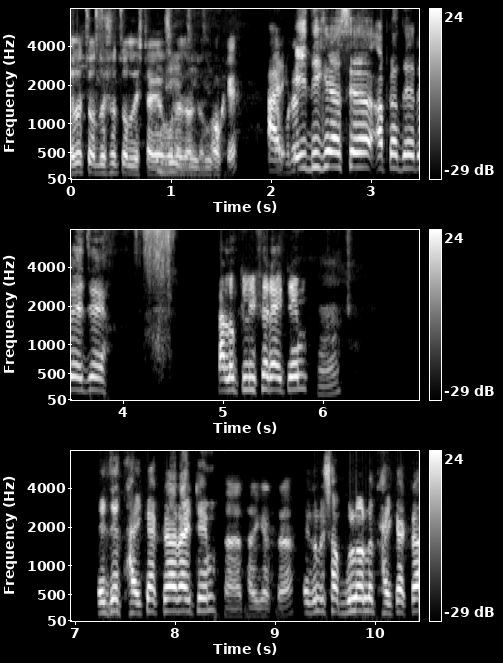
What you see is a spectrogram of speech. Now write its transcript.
এটা চোদ্দশো চল্লিশ টাকা জি, করে ডজন ওকে। আর এইদিকে আছে আপনাদের এই যে কালো ক্লিফের আইটেম এই যে থাই কাঁকড়ার আইটেম হ্যাঁ থাই কাঁকড়া। এগুলো সবগুলো হলো থাই কাঁকড়া।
